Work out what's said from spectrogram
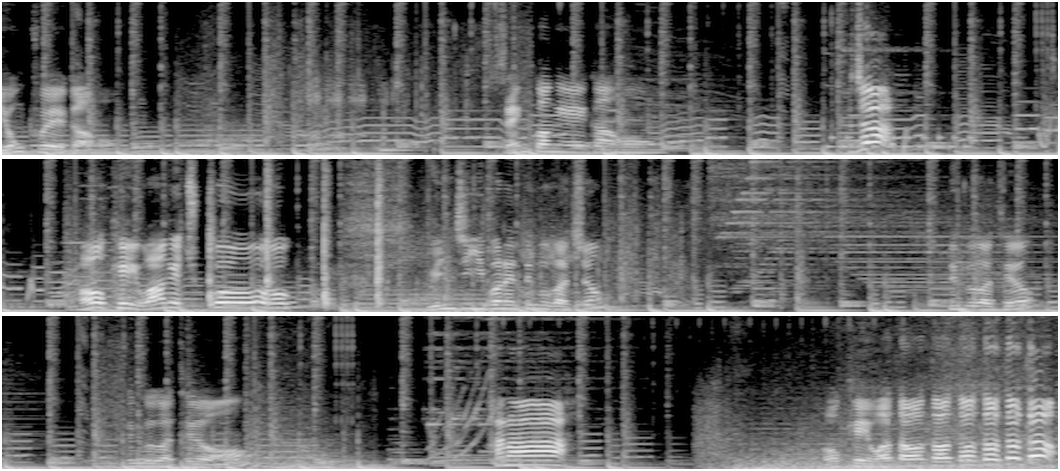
용푸의 가호 생광의 가호 가자 오케이 왕의 축복 왠지 이번엔 뜬 것 같죠? 뜬 것 같아요? 뜬 것 같아요 하나 오케이 왔다 왔다 왔다 왔다 왔다 왔다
